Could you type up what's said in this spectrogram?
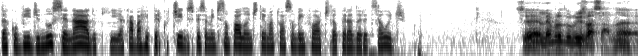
da Covid no Senado, que acaba repercutindo, especialmente em São Paulo, onde tem uma atuação bem forte da operadora de saúde? Você lembra do Luiz Vassalo, né?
